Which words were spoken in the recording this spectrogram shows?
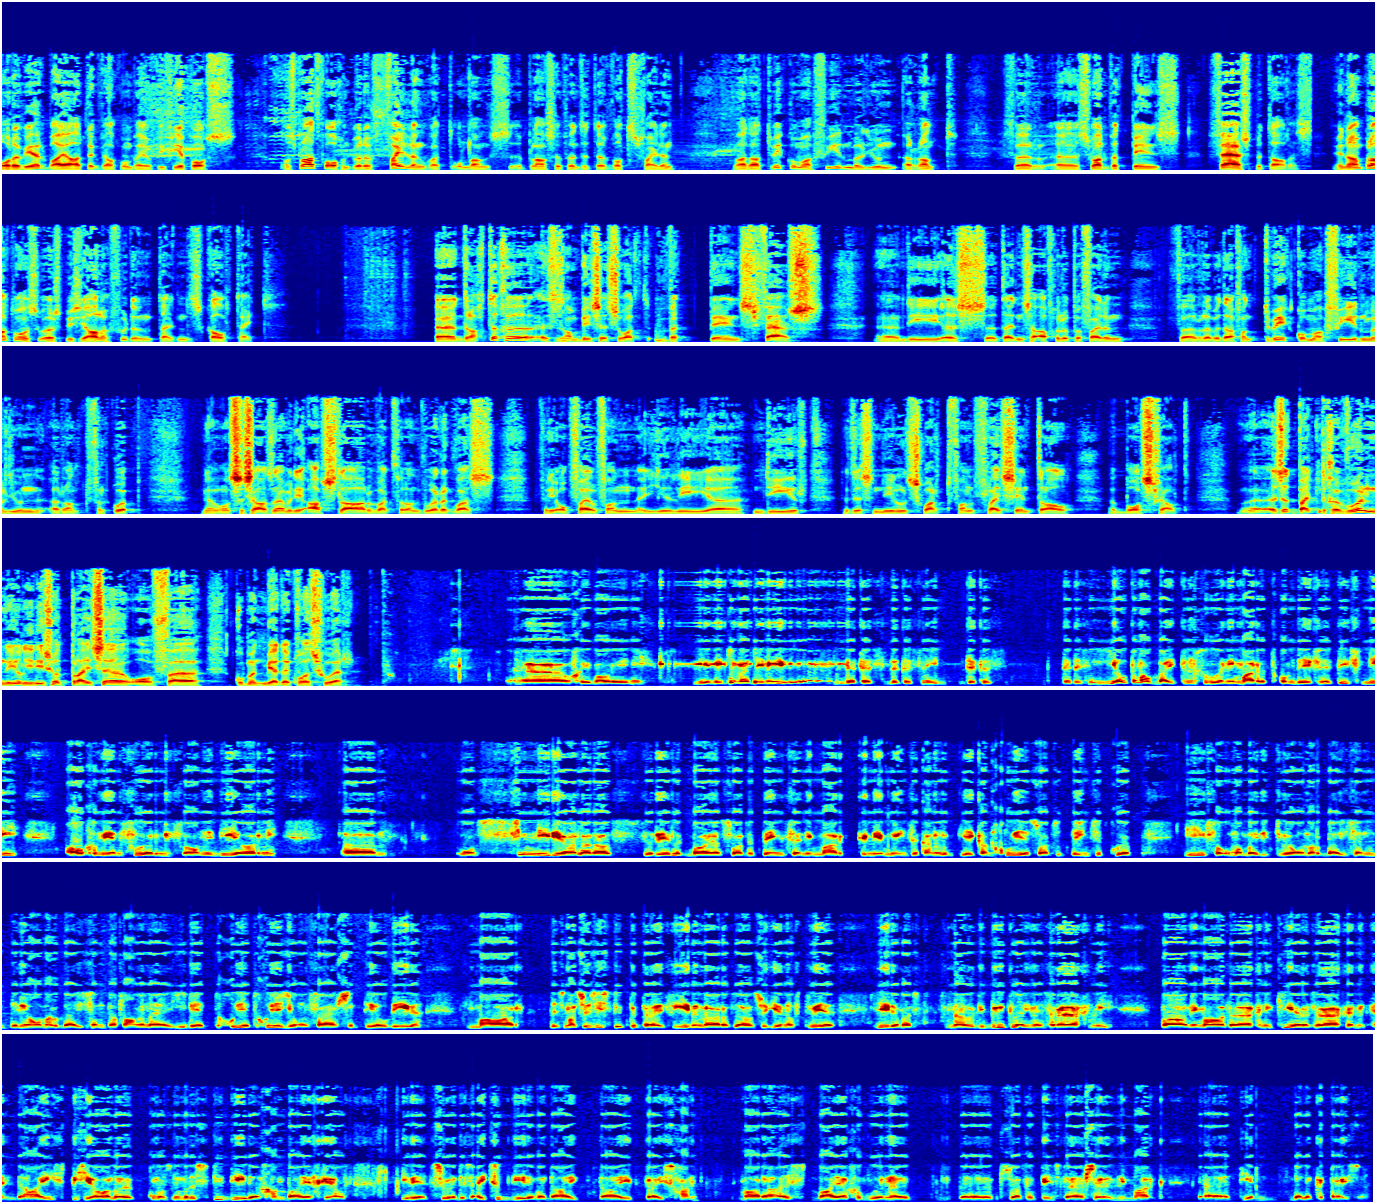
Môre weer, baie hartlik welkom by op die Veepos. Ons praat vanoggend oor 'n veiling wat onlangs plaasgevind het, 'n wotsveiling waar daar 2,4 miljoen rand vir 'n uh, swart-wit pens vers betaal is. En dan praat ons oor spesiale voeding tydens kalftyd. 'n uh, Dragtige Zambiese swart-wit pens vers. Uh, die is uh, tydens 'n afgelope veiling vir 'n bedrag van 2,4 miljoen rand verkoop. Nou ons gesels nou met die afslaer wat verantwoordelik was vir die opveil van hierdie uh, dier. Dit is Neil Swart van Vleis Sentraal uh, Bosveld. Uh, is dit buitengewoon Neil hierdie soort pryse of uh, kom dit meer dikwels voor? Uh, goeiemôre nie. Nee, weet jy wat nie dit is dit is nie dit is dit is nie heeltemal buitengewoon nie, maar dit kom definitief nie algemeen voor nie, veral nie die jaar nie. Ehm um, ons sien hierdie jaar dat daar so redelik baie swart pense in die mark en die mense kan hulle jy kan goeie swart pense koop. Hier vir om en by die 200 000 300 000 afhangende jy weet goeie goeie jong verse teeldiere. Maar dis maar soos die stoetbedryf hier en daar is daar so een of twee diere wat nou die bloedlyn is reg nie pa en die ma is reg en die keer is reg en en daai spesiale kom ons noem hulle stoetdiere gaan baie geld jy weet so dis uitsoekdiere wat daai daai prys gaan maar daar is baie gewone uh, swart pensverse in die mark uh, teen billike pryse.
